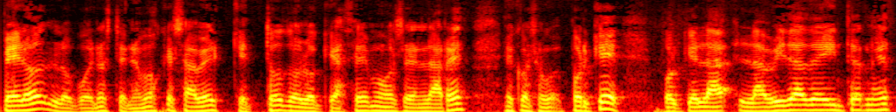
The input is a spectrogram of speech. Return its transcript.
pero lo bueno es tenemos que saber que todo lo que hacemos en la red es ¿Por qué? Porque la, la, vida de Internet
